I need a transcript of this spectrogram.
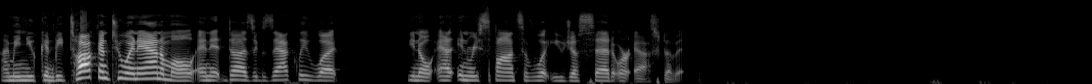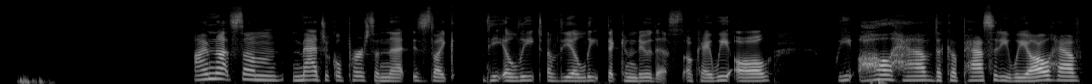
I mean, you can be talking to an animal and it does exactly what, you know, in response of what you just said or asked of it. I'm not some magical person that is like the elite of the elite that can do this. Okay, we all we all have the capacity. We all have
